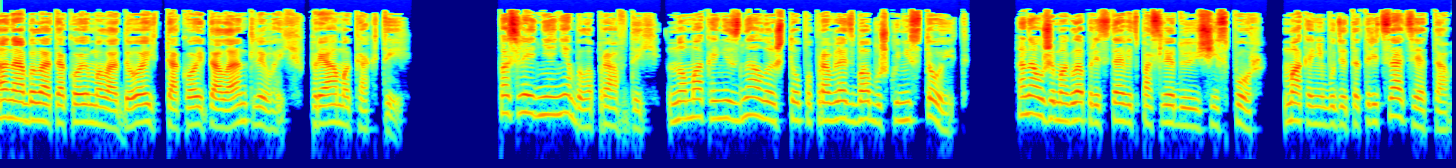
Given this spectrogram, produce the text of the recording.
Она была такой молодой, такой талантливой, прямо как ты. Последнее не было правдой, но Мака не знала, что поправлять бабушку не стоит. Она уже могла представить последующий спор. Мака не будет отрицать это,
